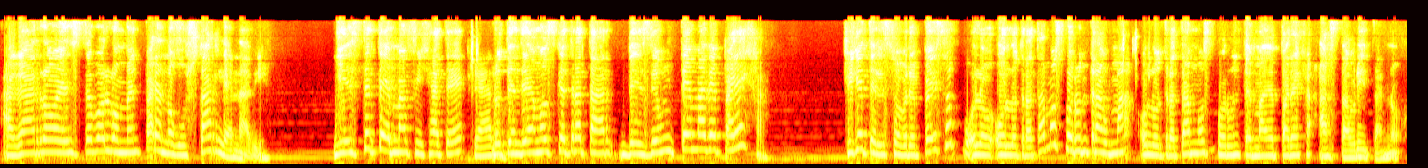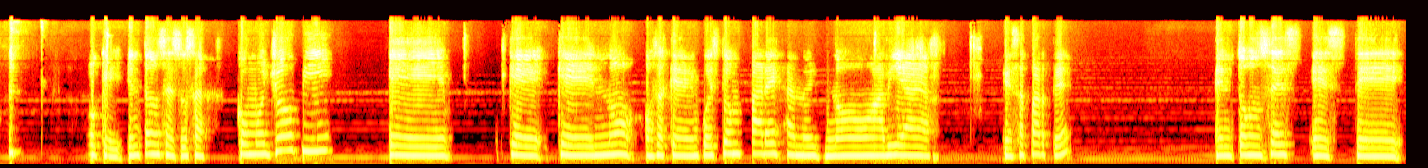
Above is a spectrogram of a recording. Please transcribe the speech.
agarro este volumen para no gustarle a nadie. Y este tema, fíjate, lo tendríamos que tratar desde un tema de pareja. Fíjate, el sobrepeso o lo, o lo, tratamos por un trauma o lo tratamos por un tema de pareja hasta ahorita, ¿no? Ok, entonces, o sea, como yo vi eh, que, que no, o sea, que en cuestión pareja no, no había esa parte, entonces, este,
